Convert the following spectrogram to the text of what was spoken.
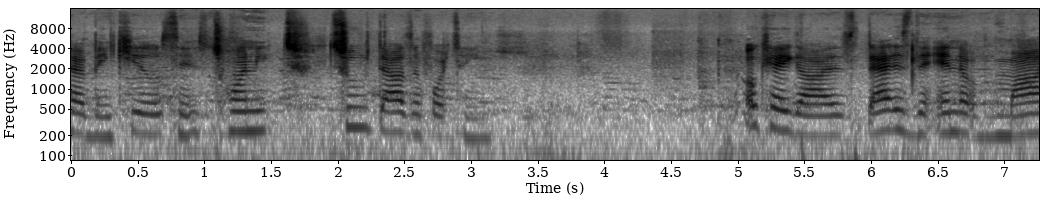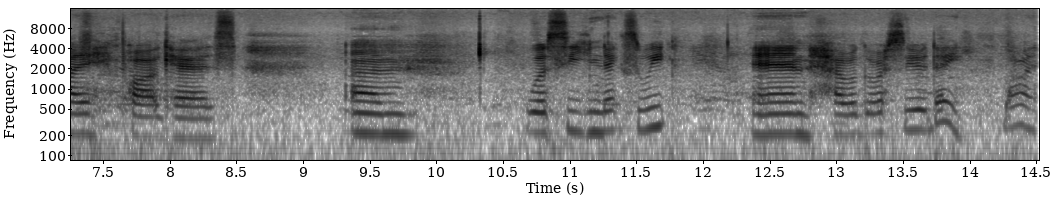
have been killed since 20, 2014. Okay, guys, that is the end of my podcast. Um, we'll see you next week and have a good rest of your day. Bye.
